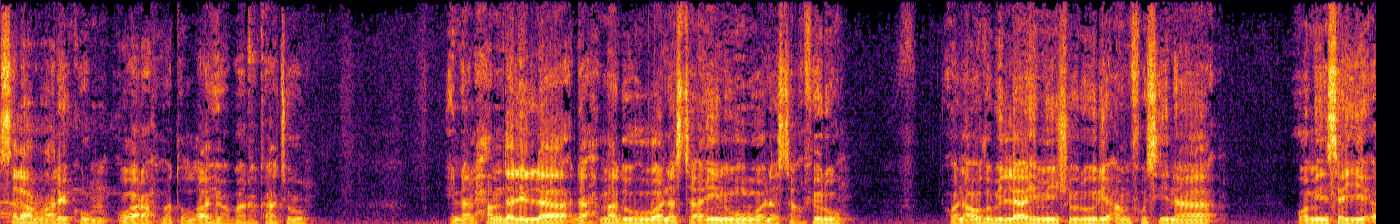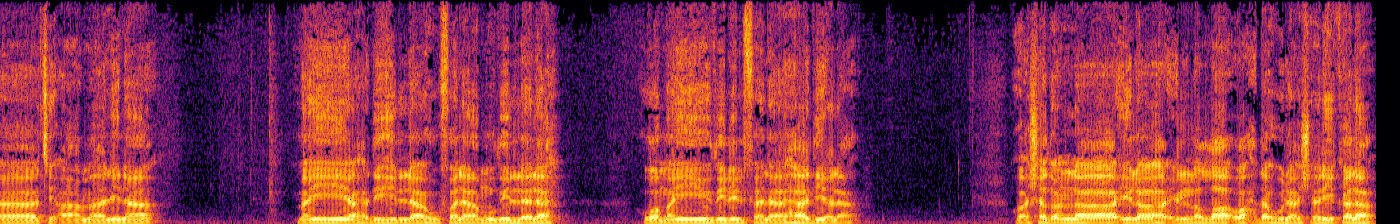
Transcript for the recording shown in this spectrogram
السلام عليكم ورحمة الله وبركاته. إن الحمد لله نحمده ونستعينه ونستغفره ونعوذ بالله من شرور أنفسنا ومن سيئات أعمالنا. من يهده الله فلا مضل له ومن يضلل فلا هادي له. وأشهد أن لا إله إلا الله وحده لا شريك له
